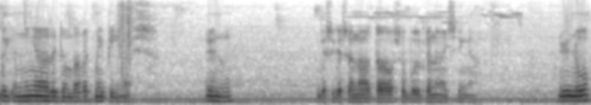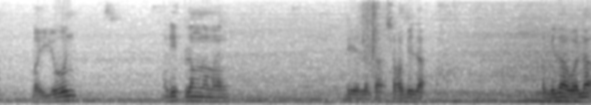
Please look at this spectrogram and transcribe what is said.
Uy, ano nangyari doon? Bakit may pingas? Yun oh. Gas-gasan na ata ako sa vulcanizing ah. Yun oh. Ba yun? Malit lang naman. Di halata. Sa kabila. Kabila, wala.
